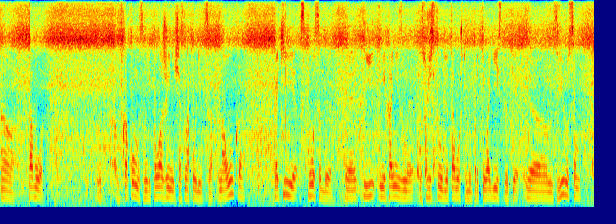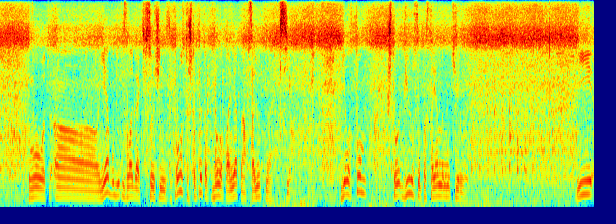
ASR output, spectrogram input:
э, того, в каком смотри, положении сейчас находится наука, какие способы э, и механизмы существуют для того, чтобы противодействовать э, с вирусом. Вот. Э, я буду излагать все очень просто, чтобы это было понятно абсолютно всем. Дело в том, что вирусы постоянно мутируют. И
